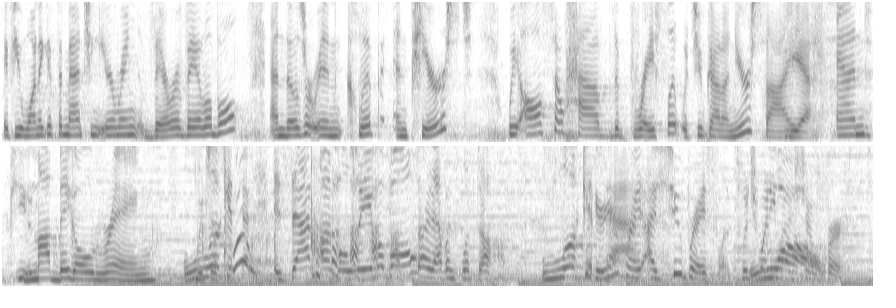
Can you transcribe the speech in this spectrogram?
If you wanna get the matching earring, they're available, and those are in clip and pierced. We also have the bracelet, which you've got on your side. Yes. And Beautiful. my big old ring, which Look is, at woo! that. Is that unbelievable? Sorry, that one slipped off. Look at Here, that. I have two bracelets. Which one do you want to show first?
